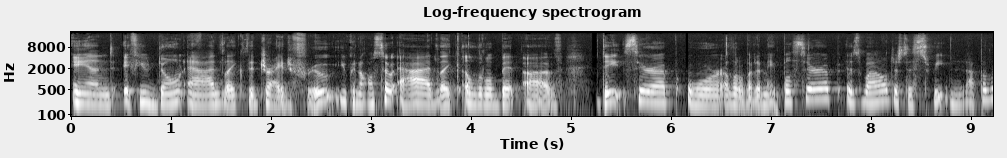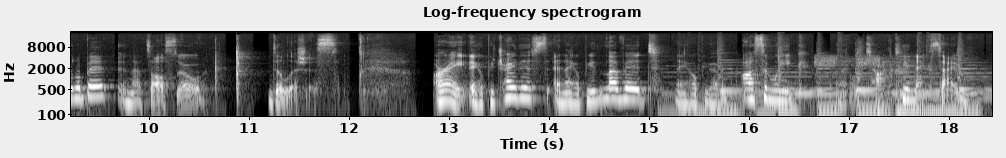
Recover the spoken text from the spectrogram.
and if you don't add like the dried fruit, you can also add like a little bit of date syrup or a little bit of maple syrup as well, just to sweeten it up a little bit. And that's also delicious. All right, I hope you try this and I hope you love it. And I hope you have an awesome week. And I will talk to you next time.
